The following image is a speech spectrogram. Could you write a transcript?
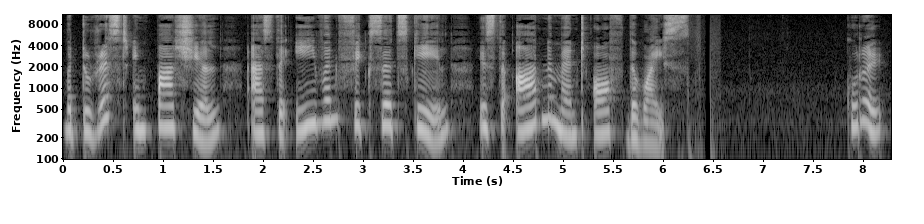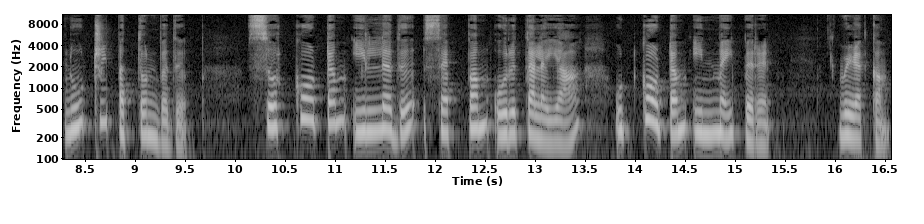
but to rest impartial as the even fixed scale is the ornament of the wise குரல் நூற்றி பத்தொன்பது சொற்கோட்டம் இல்லது செப்பம் ஒரு தலையா உட்கோட்டம் இன்மை பெறன். விளக்கம்.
